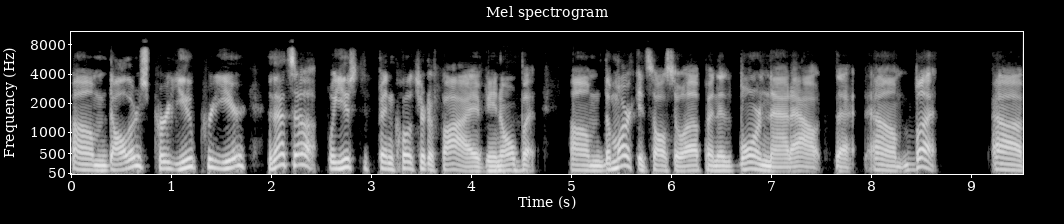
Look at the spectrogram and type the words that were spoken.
um, dollars per ewe per year, and that's up. We used to spend closer to five, you know, but um, the market's also up and has borne that out. That, um, but uh,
